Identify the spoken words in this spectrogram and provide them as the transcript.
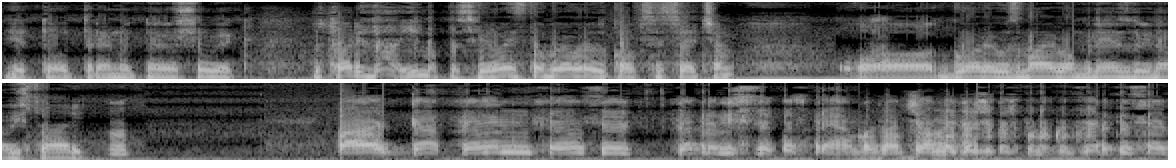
je to trenutno još uvijek... U stvari da, ima, pa svirali ste u Beogradu, koliko se sećam, o, gore u Zmajevom gnezdu i novi stvari. Pa da, Felon, Felon se, zapravo mi se sve pospremamo, znači on ne drži baš puno koncerta sad,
